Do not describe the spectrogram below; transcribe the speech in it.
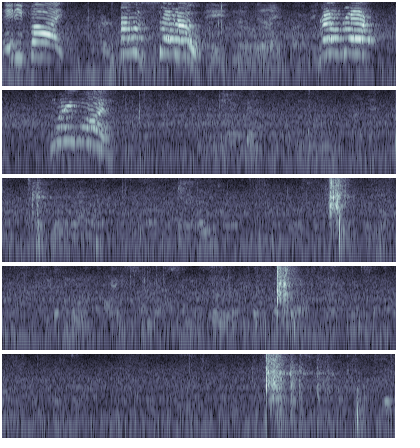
Eighty-five. Thomas Soto. Round Rock, 21. Randy,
